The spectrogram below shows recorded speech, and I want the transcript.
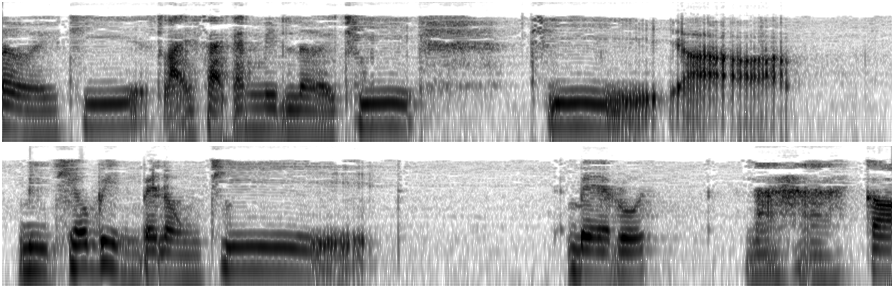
เลยที่หลายสายการบินเลยที่ที่ มีเที่ยวบินไปลงที่เบรุตนะคะก็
